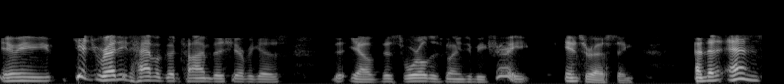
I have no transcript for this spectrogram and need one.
I mean, get ready to have a good time this year because, you know, this world is going to be very interesting. And then it ends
